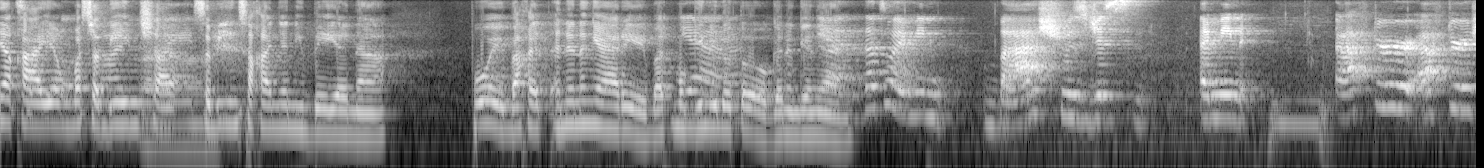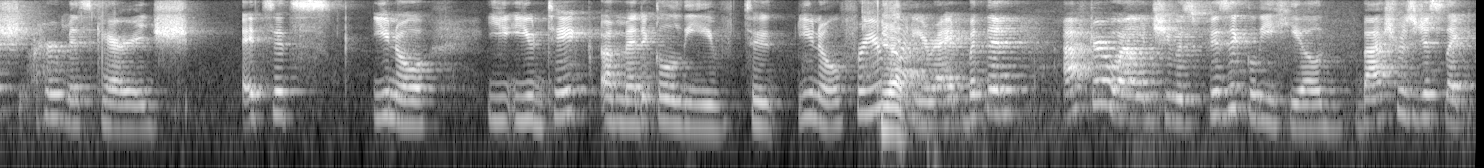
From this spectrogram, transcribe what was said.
niya kayang Typical masabihin siya, Lloyd. sabihin sa kanya ni Bea na, Poy, bakit, ano nangyari? Ba't mo Yeah. ginulo to? Ganun, ganyan. Yeah, that's why I mean Bash was just I mean after after sh- her miscarriage it's it's you know you, you'd take a medical leave to you know for your Yeah. body right but then after a while when she was physically healed Bash was just like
